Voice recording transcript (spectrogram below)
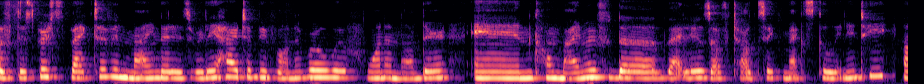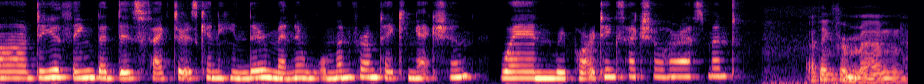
With this perspective in mind, that it's really hard to be vulnerable with one another, and combined with the values of toxic masculinity, uh, do you think that these factors can hinder men and women from taking action when reporting sexual harassment? I think for men,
